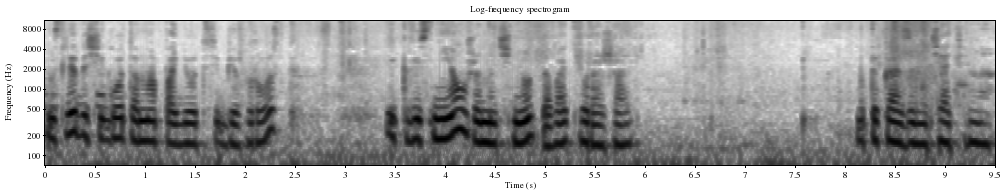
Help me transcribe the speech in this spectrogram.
На следующий год она пойдет себе в рост и к весне уже начнет давать урожай. Вот такая замечательная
